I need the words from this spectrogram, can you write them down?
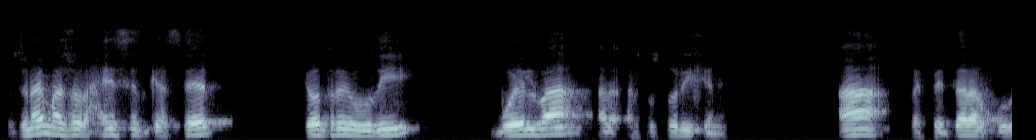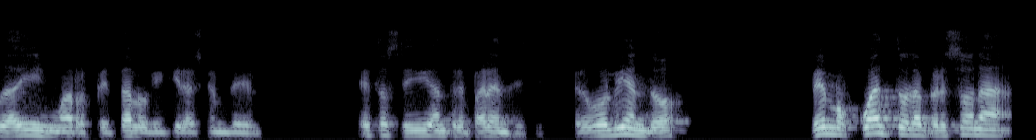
Entonces no hay mayor hesed que hacer que otro yudí vuelva a sus orígenes a respetar al judaísmo, a respetar lo que quiera hacer de él. Esto se diga entre paréntesis. Pero volviendo, vemos cuánto la persona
